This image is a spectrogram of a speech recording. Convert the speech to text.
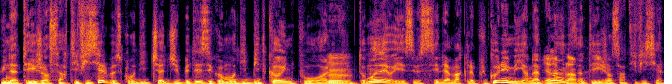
une intelligence artificielle, parce qu'on dit ChatGPT, c'est comme on dit Bitcoin pour les Mm. crypto-monnaies, c'est la marque la plus connue, mais il y en a y plein, plein. des intelligences artificielles.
